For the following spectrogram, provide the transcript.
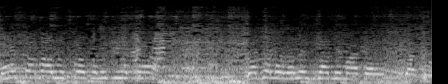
మహేశాబాద్ ఉత్సవ సమితి యొక్క గజల రమేష్ గారిని మాట్లాడుతూ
